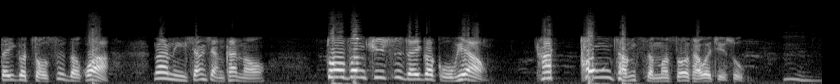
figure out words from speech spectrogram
的一个走势的话，那你想想看哦，多方趋势的一个股票，它通常什么时候才会结束？嗯，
